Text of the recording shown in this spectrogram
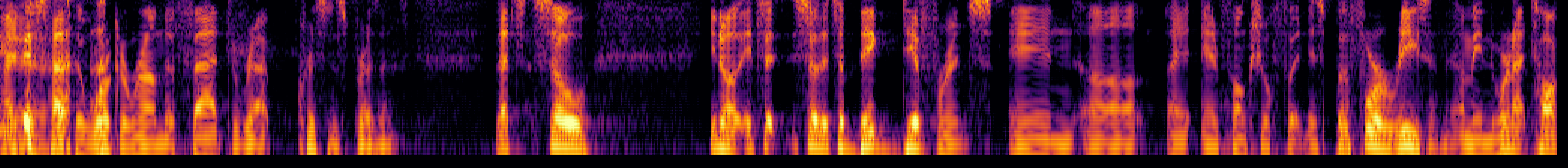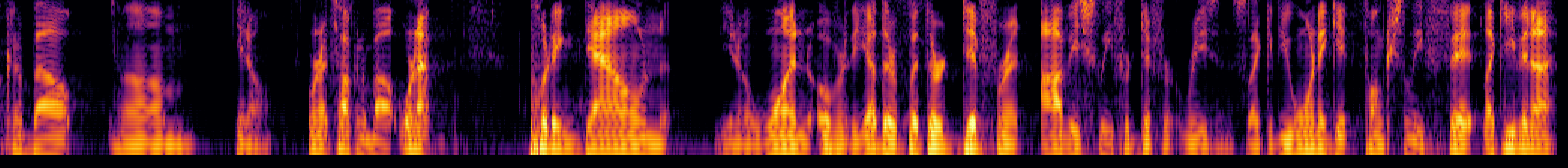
I just have to work around the fat to wrap Christmas presents. That's so. You know, it's a, so it's a big difference in uh, and, functional fitness, but for a reason. I mean, we're not talking about um, you know we're not talking about we're not putting down you know one over the other, but they're different, obviously for different reasons. Like if you want to get functionally fit, like even a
